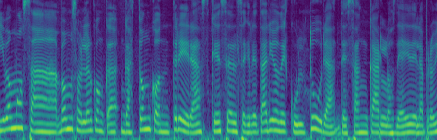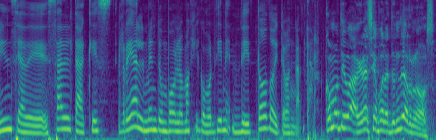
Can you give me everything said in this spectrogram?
Y vamos a, vamos a hablar con Ga- Gastón Contreras, que es el secretario de Cultura de San Carlos, de ahí de la provincia de Salta, que es realmente un pueblo mágico porque tiene de todo y te va a encantar. ¿Cómo te va? Gracias por atendernos.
